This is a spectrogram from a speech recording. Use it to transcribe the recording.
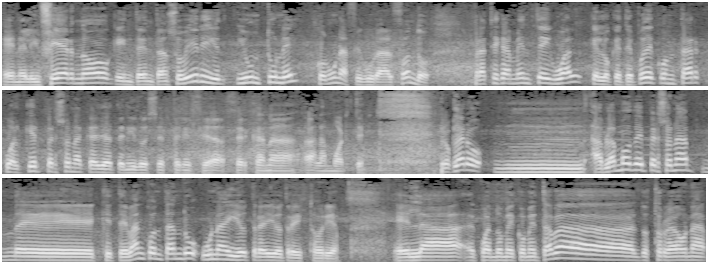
en el infierno que intentan subir y, y un túnel con una figura al fondo prácticamente igual que lo que te puede contar cualquier persona que haya tenido esa experiencia cercana a la muerte. Pero claro, mmm, hablamos de personas eh, que te van contando una y otra y otra historia. En la, cuando me comentaba el doctor Gaona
